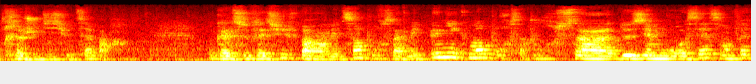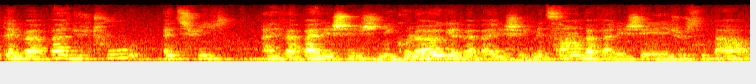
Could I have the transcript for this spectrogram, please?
très judicieux de sa part. Donc elle se fait suivre par un médecin pour ça, mais uniquement pour ça. Pour sa deuxième grossesse, en fait, elle va pas du tout être suivie. Elle va pas aller chez le gynécologue, elle va pas aller chez le médecin, elle va pas aller chez, je sais pas,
